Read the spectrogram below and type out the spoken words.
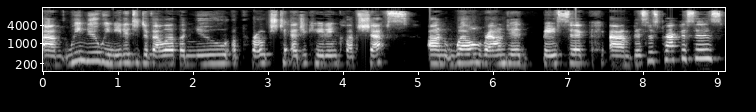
um, we knew we needed to develop a new approach to educating club chefs on well-rounded basic um, business practices.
